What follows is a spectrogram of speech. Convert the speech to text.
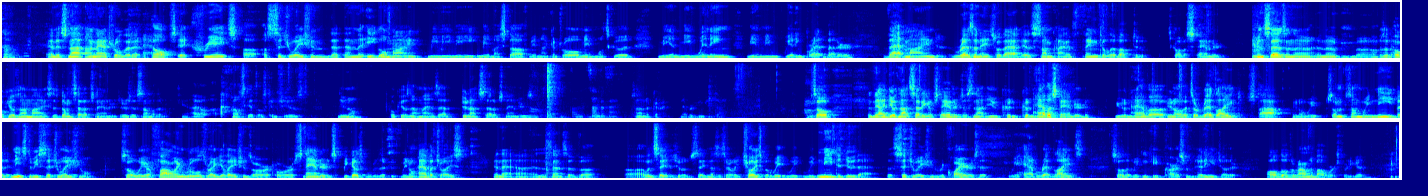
And it's not unnatural that it helps. It creates a, a situation that then the ego mind, me, me, me, me and my stuff, me and my control, me and what's good, me and me winning, me and me getting bread better, that mind resonates with that as some kind of thing to live up to. It's called a standard. Even says in the in the uh, was it Hokyo Zanmai? It says don't set up standards. There's some of them. I, I always get those confused. Do you know Hokyo Zanmai is that do not set up standards. No. Sandokai. Never can get done. So the idea of not setting up standards is not you couldn't couldn't have a standard. You couldn't have a you know it's a red light. Stop. You know we some some we need, but it needs to be situational. So we are following rules, regulations, or or standards because we don't have a choice in that uh, in the sense of. Uh, uh, I wouldn't say say necessarily choice, but we, we, we need to do that. The situation requires that we have red lights so that we can keep cars from hitting each other. Although the roundabout works pretty good.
